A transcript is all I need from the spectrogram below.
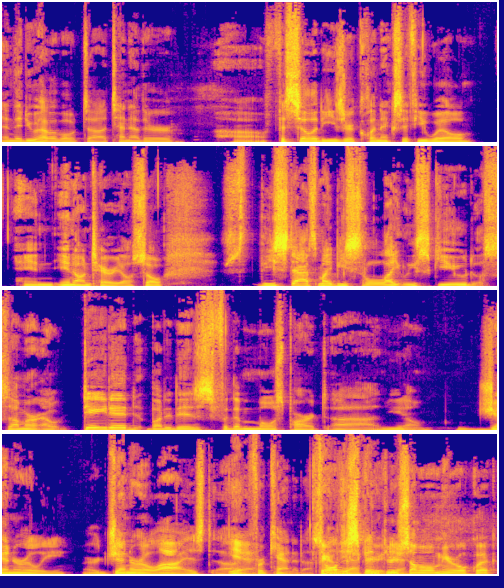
and they do have about uh, ten other uh, facilities or clinics, if you will, in in Ontario. So these stats might be slightly skewed. Some are outdated, but it is for the most part, uh, you know, generally or generalized uh, Yeah. for Canada. So I'll Fairly just spin accurate, through yeah. some of them here real quick.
